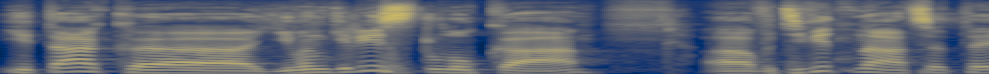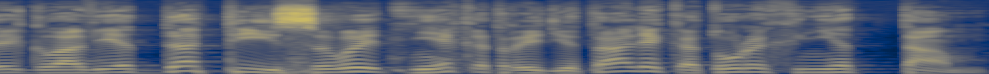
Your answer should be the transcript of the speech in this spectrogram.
Итак, э, евангелист Лука э, в 19 главе дописывает некоторые детали, которых нет там.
